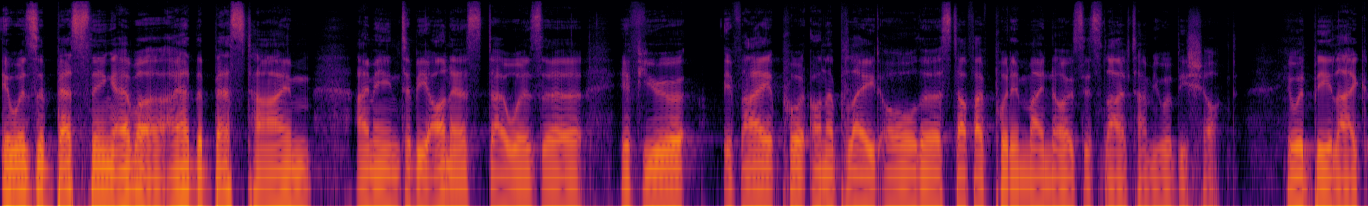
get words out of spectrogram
it was the best thing ever. I had the best time. I mean, to be honest, I was. Uh, if you, if I put on a plate all the stuff I've put in my nose this lifetime, you would be shocked. It would be like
